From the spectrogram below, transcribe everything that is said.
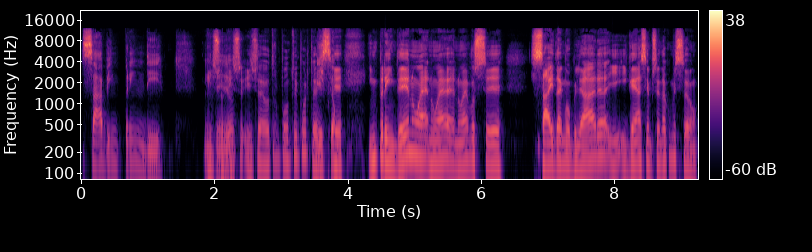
sabe empreender. Isso, isso, isso é outro ponto importante. Esse é um- porque empreender não é, não, é, não é você sair da imobiliária e, e ganhar 100% da comissão.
